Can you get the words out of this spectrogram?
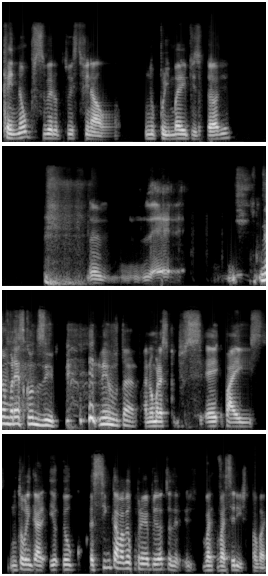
quem não perceber o twist final no primeiro episódio não merece conduzir, nem votar. Não merece. É, pá, é isso. Não estou a brincar. Eu, eu, assim que estava a ver o primeiro episódio, vai, vai ser isto, não vai?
